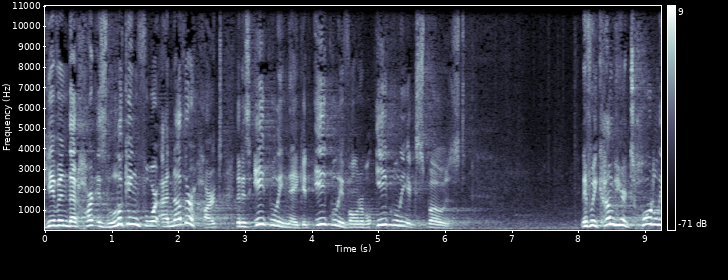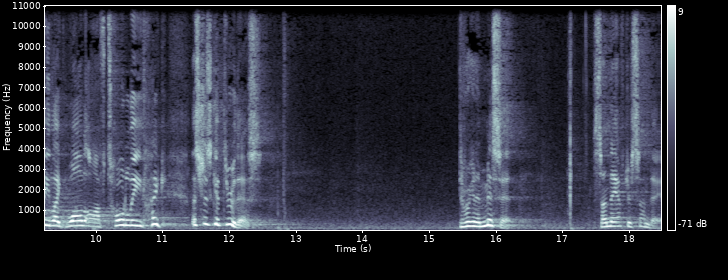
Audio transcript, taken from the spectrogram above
given, that heart is looking for another heart that is equally naked, equally vulnerable, equally exposed. And if we come here totally like walled off, totally like, let's just get through this, then we're going to miss it. Sunday after Sunday.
